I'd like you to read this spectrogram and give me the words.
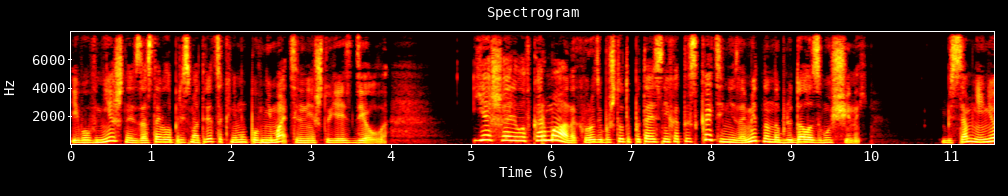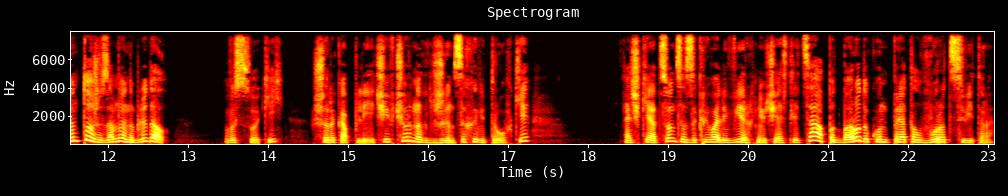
Его внешность заставила присмотреться к нему повнимательнее, что я и сделала. Я шарила в карманах, вроде бы что-то пытаясь в них отыскать, и незаметно наблюдала за мужчиной. Без сомнения, он тоже за мной наблюдал. Высокий, широкоплечий, в черных джинсах и ветровке — Очки от солнца закрывали верхнюю часть лица, а подбородок он прятал в ворот свитера.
